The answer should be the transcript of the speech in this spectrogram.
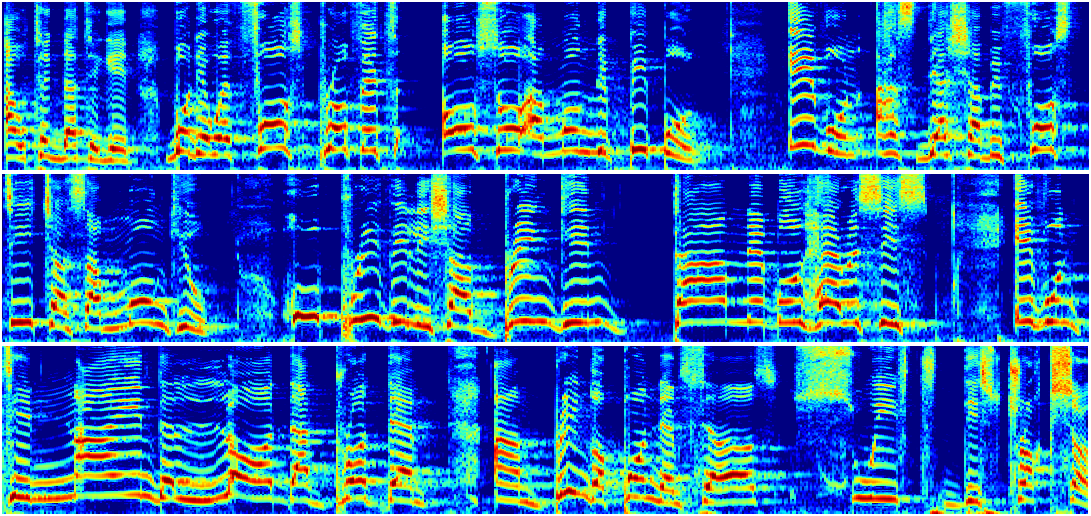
I'll take that again. But there were false prophets also among the people, even as there shall be false teachers among you, who privily shall bring in damnable heresies even denying the Lord that brought them and bring upon themselves swift destruction.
